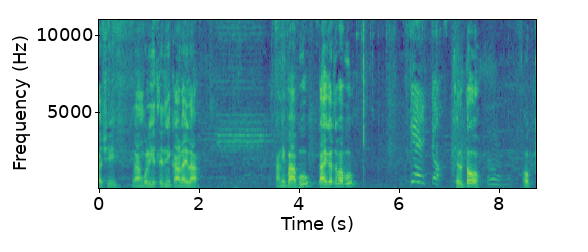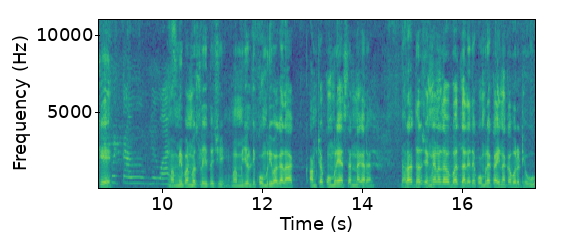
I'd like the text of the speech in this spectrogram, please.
अशी रांगोळी घेतली तिने काढायला. आणि बाबू काय करतो बाबू? खेळतो. ओके. मम्मी पण बसली इथंची मम्मी जलदी कोंबडी बघायला. आमच्या कोंबड्या असतात ना घरात. धरा धर शेंगल्या ना बस झाल्या त्या कोंबड्या काही नका बरं ठेवू.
